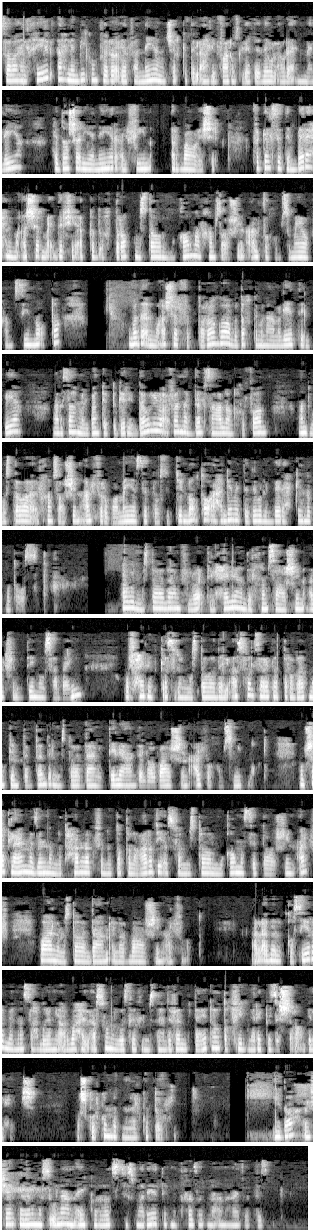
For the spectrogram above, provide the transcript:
صباح الخير. أهلا بيكم في الرؤية الفنية من شركة الأهلي فارس لتداول الأوراق المالية 11 يناير 2024 في جلسة امبارح المؤشر مقدرش يأكد اختراق مستوى المقاومة وخمسمية وخمسين نقطة وبدأ المؤشر في التراجع بضغط من عمليات البيع على سهم البنك التجاري الدولي وقفلنا الجلسة على انخفاض عند مستوى ستة وستين نقطة وأحجام التداول امبارح كانت متوسطة. أول مستوى دعم في الوقت الحالي عند الخمسة وعشرين ألف ميتين وسبعين وفي حالة كسر المستوى ده الأسفل ساعتها التراجعات ممكن تمتد لمستوى الدعم التالي عند الأربعة وعشرين ألف وخمسمية نقطة. وبشكل عام مازلنا بنتحرك في النطاق العرضي أسفل مستوى المقاومة الستة وعشرين ألف وأعلى مستوى الدعم الأربعة وعشرين ألف نقطة. على الأجل القصير بننصح بجميع أرباح الأسهم اللي وصلت للمستهدفات بتاعتها وتخفيض مراكز الشراء بالهامش بشكركم بتمنى لكم التوفيق. إيضاح الشركة غير مسؤولة عن أي قرارات استثمارية يتم اتخاذها بناء على هذا التسجيل.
